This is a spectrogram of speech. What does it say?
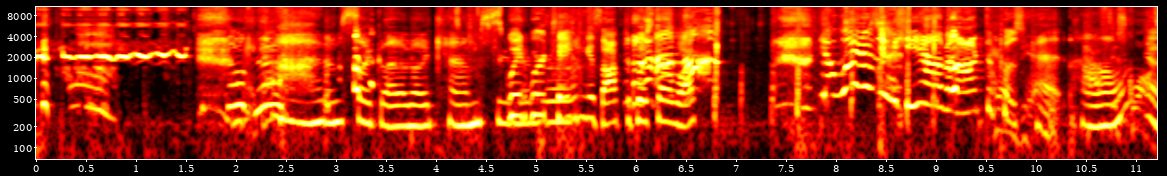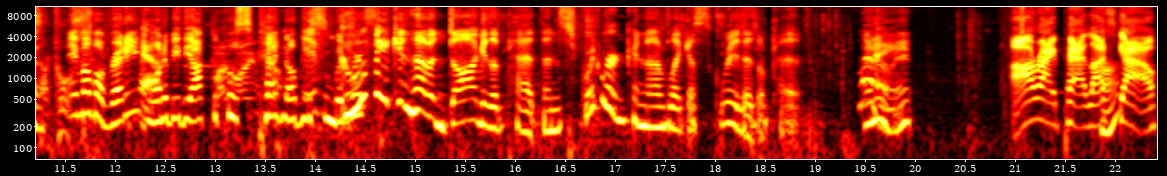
so oh good. God, I'm so glad I'm not a cam streamer, Squidward bro. taking his octopus for a walk. Yeah, why doesn't he have an octopus yeah. pet? Half the Hello? Yeah. Hey, Mama, ready? Yeah. Want to be the octopus pet and I'll be If Squidward? Goofy can have a dog as a pet, then Squidward can have like a squid as a pet. I know, right? All right, Pat, let's go.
